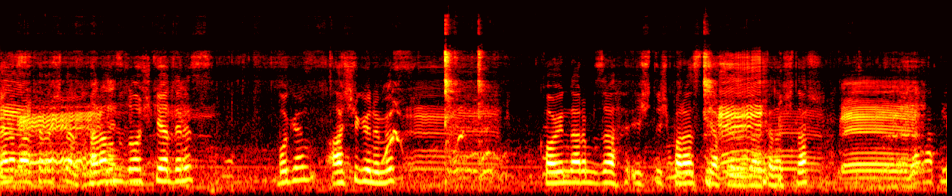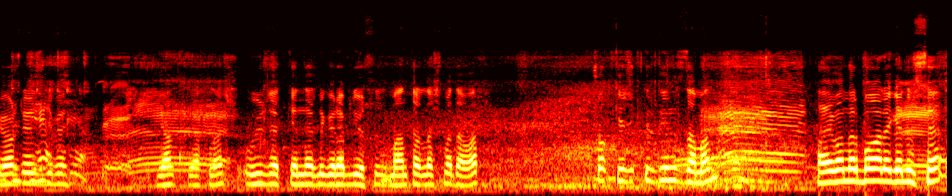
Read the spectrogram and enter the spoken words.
Merhaba arkadaşlar, kanalımıza hoş geldiniz. Bugün aşı günümüz. Koyunlarımıza iç dış parasını yapıyoruz arkadaşlar. Gördüğünüz gibi yak yaklaş, uyuz etkenlerini görebiliyorsunuz. Mantarlaşma da var. Çok geciktirdiğiniz zaman hayvanlar bu hale gelirse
